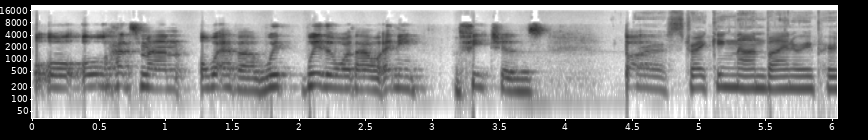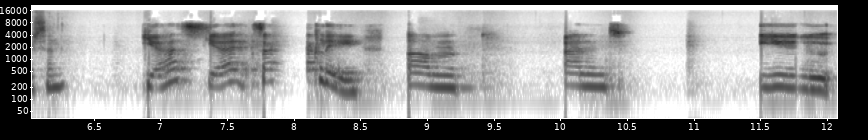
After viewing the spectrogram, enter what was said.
or or handsome man, or whatever, with with or without any features. But or a striking non-binary person. Yes, yeah, exactly. Um, and you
